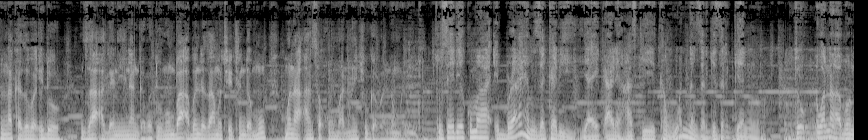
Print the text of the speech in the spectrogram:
In aka zuba ido za a gani nan gaba. Domin ba abin da za mu ce tun da mu muna ansa umarnin shugabanninmu ne. to sai dai kuma ibrahim zakari ya yi karin haske kan wannan zarge-zargen. To wannan abun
